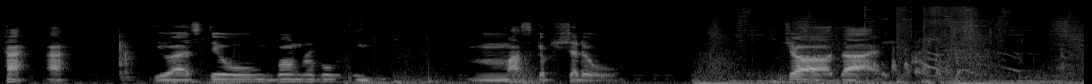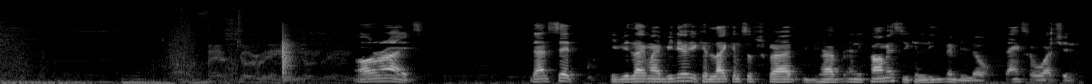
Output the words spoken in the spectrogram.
Ha, ha. You are still vulnerable to Mask of Shadow. Jaw, die. Alright. That's it. If you like my video, you can like and subscribe. If you have any comments, you can leave them below. Thanks for watching.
